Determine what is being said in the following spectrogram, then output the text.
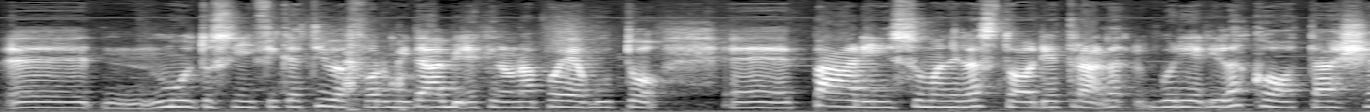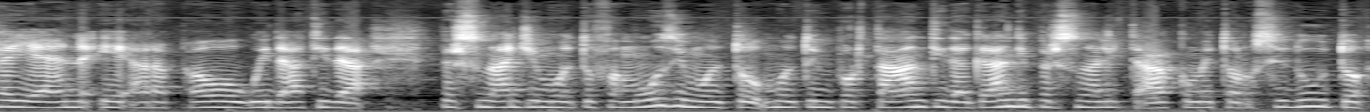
eh, molto significativa, formidabile, che non ha poi avuto eh, pari insomma nella storia tra la, guerrieri Lakota, Cheyenne e Arapaho, guidati da personaggi molto famosi, molto, molto importanti, da grandi personalità come Toro Seduto,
